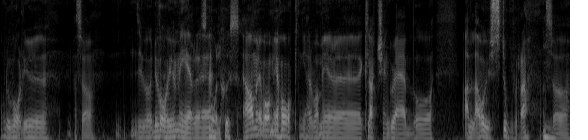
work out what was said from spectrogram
Och då var det ju... Alltså... Det var, det var ju mer... Eh, Snålskjuts. Ja men det var mer hakningar. Det var mer eh, clutch and grab och... Alla var ju stora. Alltså...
